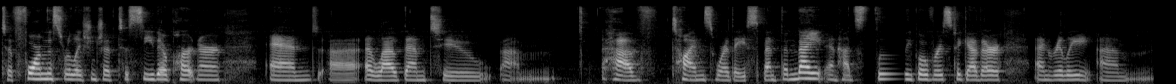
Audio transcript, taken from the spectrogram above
to form this relationship to see their partner and uh, allowed them to um, have times where they spent the night and had sleepovers together and really um,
